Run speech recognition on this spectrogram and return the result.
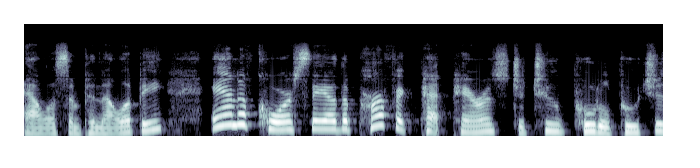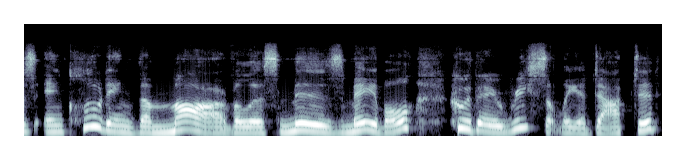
Alice and Penelope. And of course, they are the perfect pet parents to two poodle pooches, including the marvelous Ms. Mabel, who they recently adopted.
